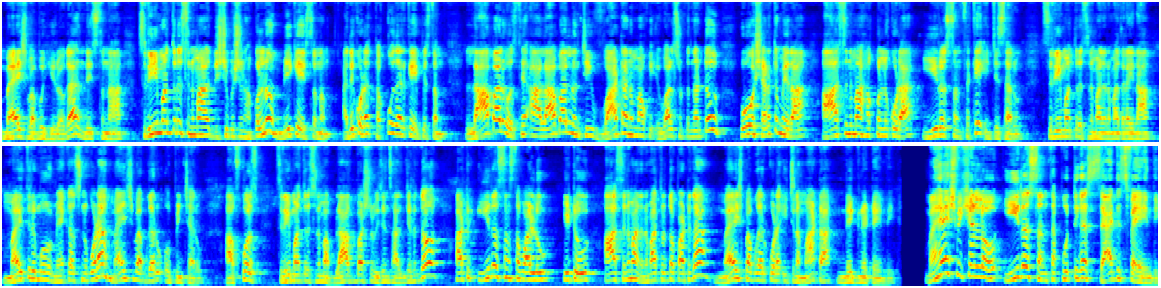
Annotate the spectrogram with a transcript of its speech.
మహేష్ బాబు హీరోగా అందిస్తున్న శ్రీమంతుడు సినిమా డిస్ట్రిబ్యూషన్ హక్కులను మీకే ఇస్తున్నాం. అది కూడా తక్కువ ధరకే ఇప్పిస్తాం. లాభాలు వస్తే ఆ లాభాల నుంచి వాటాను మాకు ఇవ్వాల్సి ఉంటుందంటూ ఓ షరతు మీద ఆ సినిమా హక్కులను కూడా హీరో సంస్థకే ఇచ్చేశారు. శ్రీమంతుడు సినిమా నిర్మాతలైన మైత్రి మూవీ మేకర్స్ను కూడా మహేష్ బాబు గారు ఒప్పించారు. కోర్స్ శ్రీమంతుడు సినిమా బ్లాక్ బస్టర్ విజయం సాధించడంతో అటు ఈరో సంస్థ వాళ్ళు ఇటు ఆ సినిమా నిర్మాతలతో పాటుగా మహేష్ బాబు గారు కూడా ఇచ్చిన మాట నెగ్నెట్ అయింది మహేష్ విషయంలో హీరో సంస్థ పూర్తిగా సాటిస్ఫై అయింది.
